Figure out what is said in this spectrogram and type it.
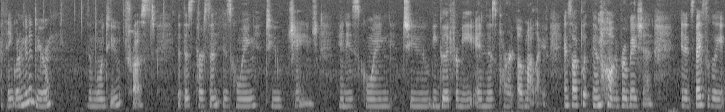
I think what I'm gonna do is I'm going to trust that this person is going to change and is going to be good for me in this part of my life. And so I put them on probation and it's basically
